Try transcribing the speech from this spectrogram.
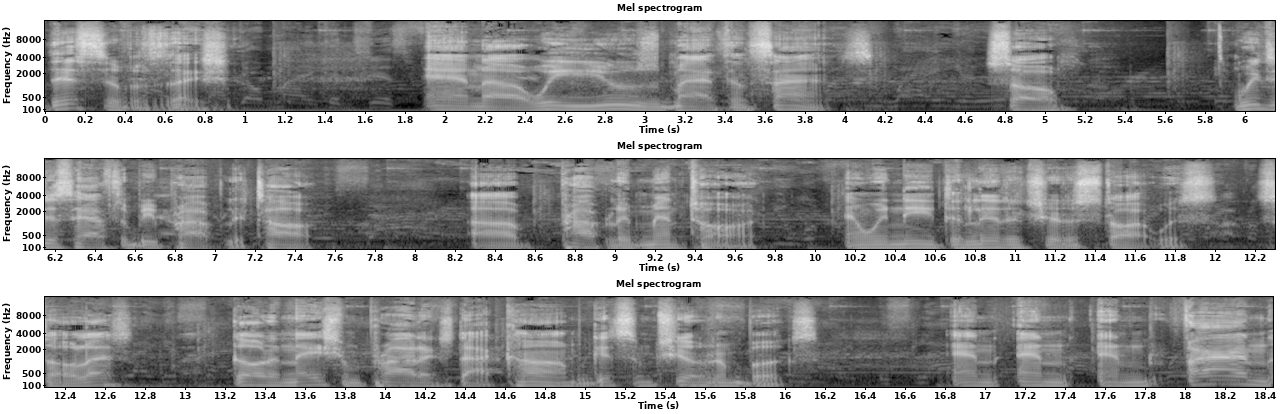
this civilization, and uh, we use math and science. So we just have to be properly taught, uh, properly mentored, and we need the literature to start with. So let's go to nationproducts.com, get some children books, and and and find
